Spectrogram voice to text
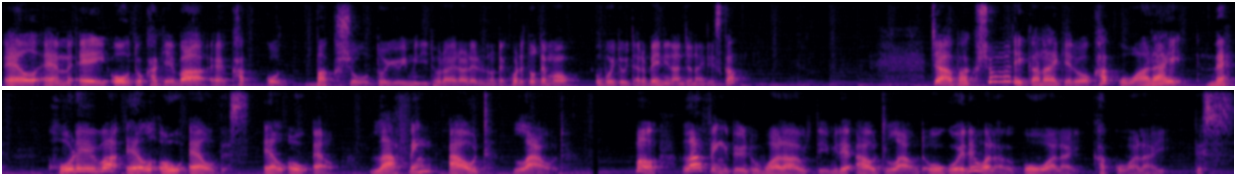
LMAO と書けば、えー、かっこ爆笑という意味に捉えられるので、これとても覚えておいたら便利なんじゃないですか？じゃあ、爆笑までいかないけど、かっこ笑い。ね。これは LOL です。LOL。laughing out loud。まあ、laughing というと笑うっていう意味で out loud。大声で笑う。大笑い。かっこ笑いです。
